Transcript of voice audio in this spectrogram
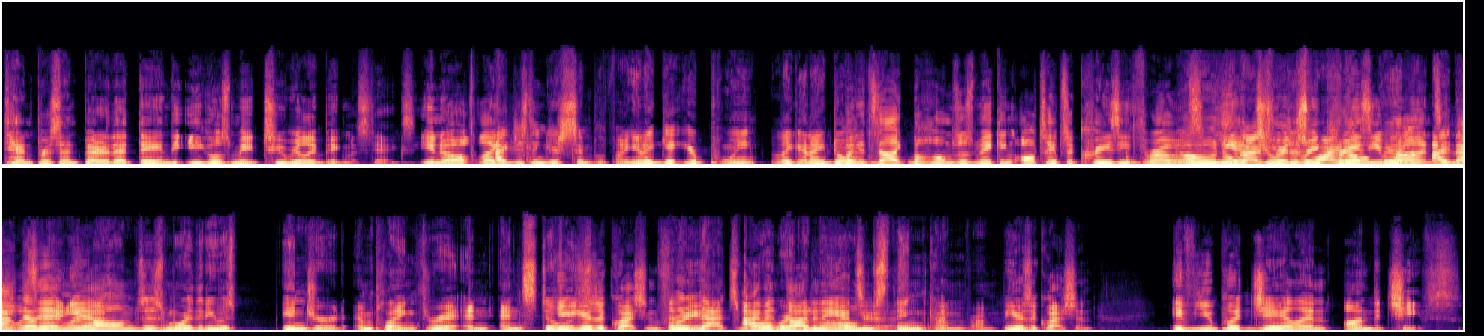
ten percent better that day, and the Eagles made two really big mistakes. You know, like I just think you're simplifying, and I get your point. Like, and I don't. But it's not like Mahomes was making all types of crazy throws. No, no, he had two or three crazy open. runs, I and that was it. Yeah. Mahomes is more that he was injured and playing through it, and and still. Here- was- here's a question for I think you. that's more where the of the answer Mahomes thing come from. Here's a question: If you put Jalen on the Chiefs,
